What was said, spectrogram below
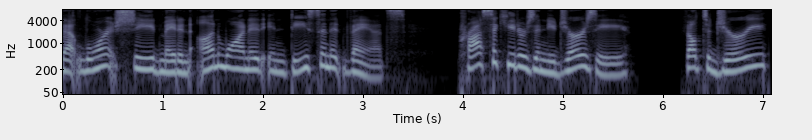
that Lawrence Sheed made an unwanted, indecent advance, prosecutors in New Jersey felt a jury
